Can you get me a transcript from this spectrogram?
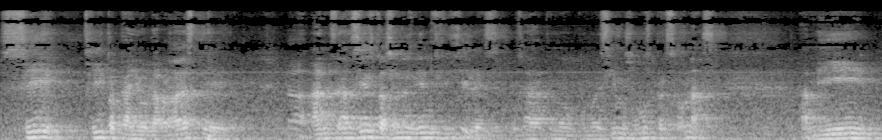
sí, sí, Tocayo, la verdad es que han, han sido situaciones bien difíciles, o sea, como, como decimos, somos personas. A mí,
